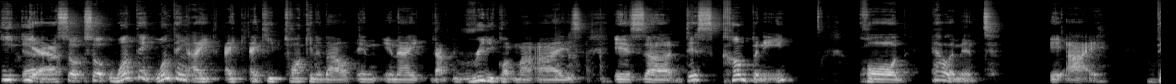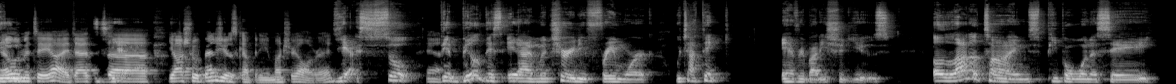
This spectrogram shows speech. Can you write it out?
Yeah. yeah. So so one thing one thing I, I, I keep talking about and, and I that really caught my eyes is uh, this company called Element AI. They, Element AI. That's yeah. uh, Yoshua Bengio's company in Montreal, right? Yes. So yeah. they built this AI maturity framework, which I think everybody should use. A lot of times people want to say,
